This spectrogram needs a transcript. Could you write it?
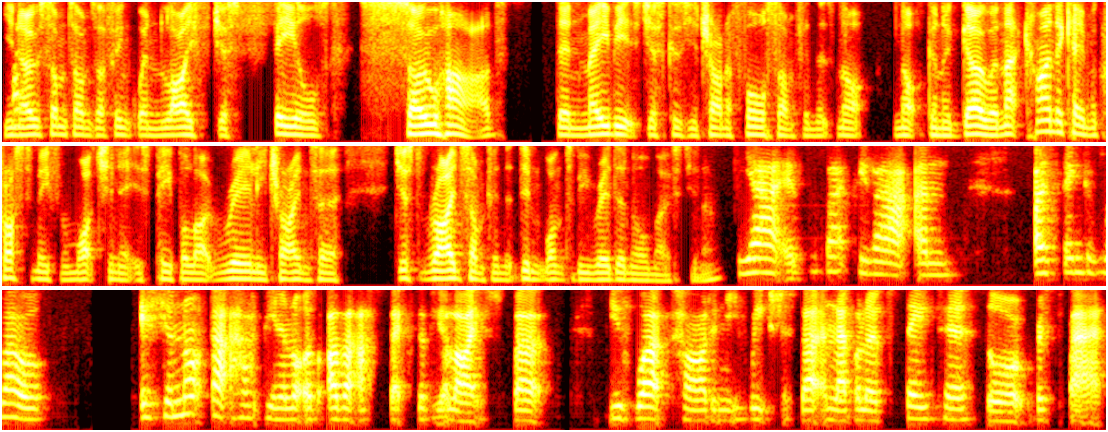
You know, sometimes I think when life just feels so hard, then maybe it's just because you're trying to force something that's not not going to go. And that kind of came across to me from watching it is people like really trying to just ride something that didn't want to be ridden almost, you know? Yeah, it's exactly that. And I think as well, if you're not that happy in a lot of other aspects of your life, but you've worked hard and you've reached a certain level of status or respect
